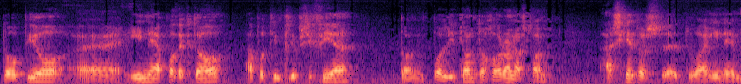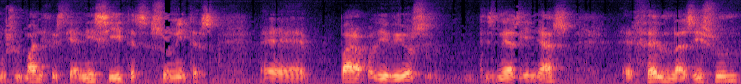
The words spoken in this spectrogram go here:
το οποίο ε, είναι αποδεκτό από την πλειοψηφία των πολιτών των χωρών αυτών. Ασχέτως ε, του αν είναι μουσουλμάνοι, χριστιανοί, σιήτες, σουνίτες. Ε, πάρα πολλοί ιδίως της νέας γενιάς ε, θέλουν να ζήσουν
